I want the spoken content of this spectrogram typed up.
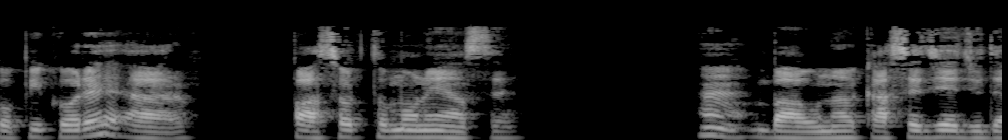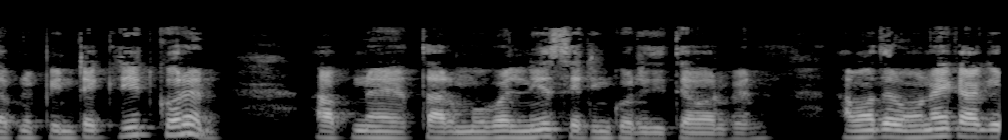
কপি করে আর পাসওয়ার্ড তো মনে আছে। হ্যাঁ বা ওনার কাছে যে যদি আপনি পিনটা ক্রিয়েট করেন, আপনি তার মোবাইল নিয়ে সেটিং করে দিতে পারবেন। আমাদের অনেক আগে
